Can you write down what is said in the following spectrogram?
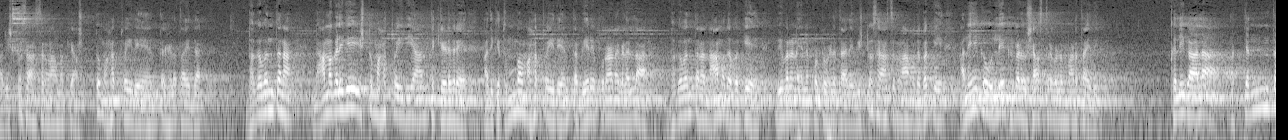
ಆ ವಿಷ್ಣು ಸಹಸ್ರನಾಮಕ್ಕೆ ಅಷ್ಟು ಮಹತ್ವ ಇದೆ ಅಂತ ಹೇಳ್ತಾ ಇದ್ದಾರೆ. ಭಗವಂತನ ನಾಮಗಳಿಗೆ ಇಷ್ಟು ಮಹತ್ವ ಇದೆಯಾ ಅಂತ ಕೇಳಿದರೆ ಅದಕ್ಕೆ ತುಂಬ ಮಹತ್ವ ಇದೆ ಅಂತ ಬೇರೆ ಪುರಾಣಗಳೆಲ್ಲ ಭಗವಂತನ ನಾಮದ ಬಗ್ಗೆ ವಿವರಣೆಯನ್ನು ಕೊಟ್ಟು ಹೇಳ್ತಾ ಇದೆ. ವಿಷ್ಣು ಸಹಸ್ರನಾಮದ ಬಗ್ಗೆ ಅನೇಕ ಉಲ್ಲೇಖಗಳು, ಶಾಸ್ತ್ರಗಳು ಮಾಡ್ತಾ ಇದೆ. ಕಲಿಗಾಲ ಅತ್ಯಂತ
